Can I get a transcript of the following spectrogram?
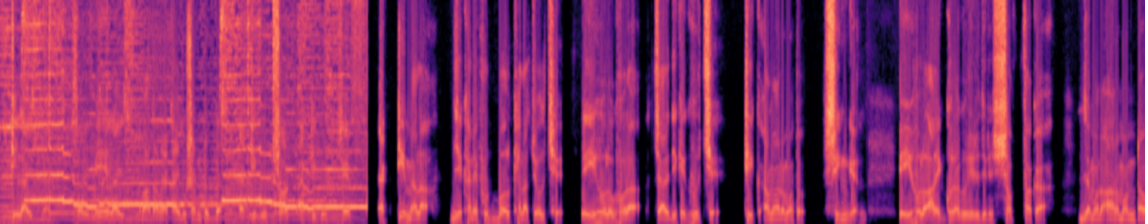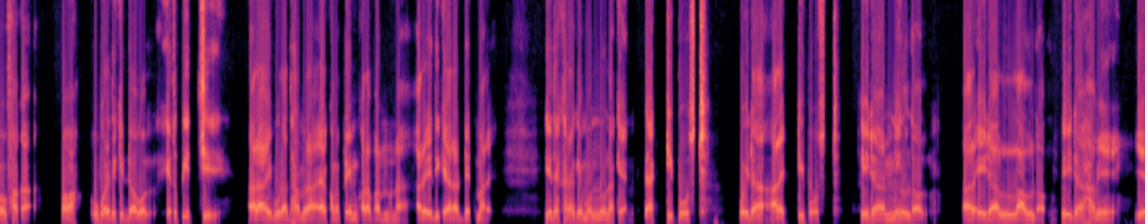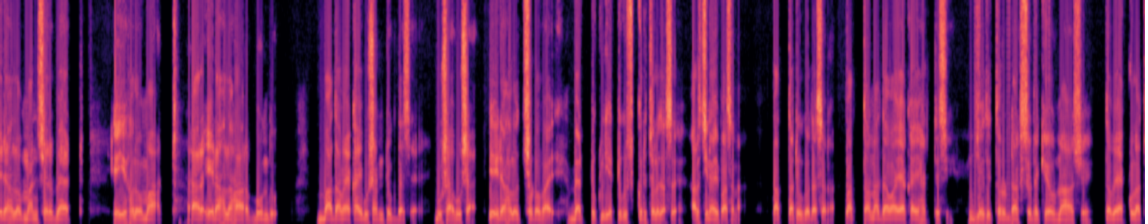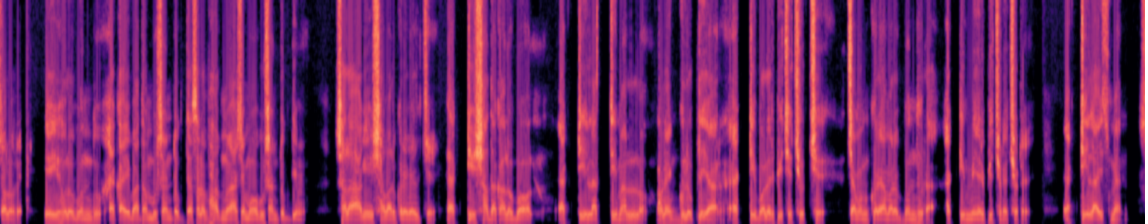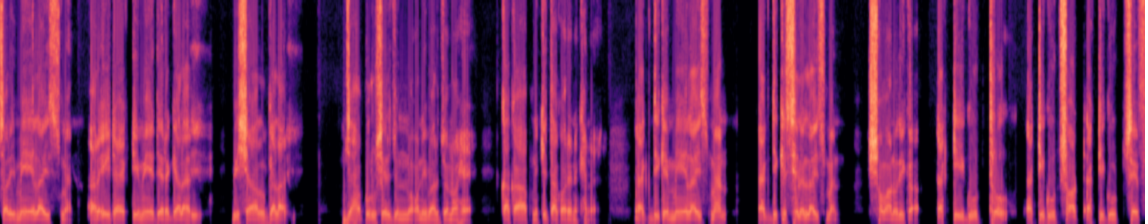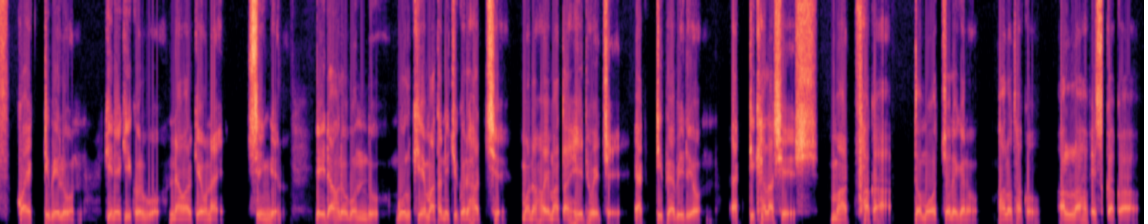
একটি লাইসম্যান সরি মেয়ে লাইস বাদাম একাই বুসান টুকবে। একটি গুড শট একটি গুড সেফ একটি মেলা যেখানে ফুটবল খেলা চলছে, এই হলো ঘোড়া, চারিদিকে ঘুরছে, ঠিক আমার মতো সিঙ্গেল। এই হলো আরেক ঘোরাঘুরির জিনিস, সব ফাঁকা, যেমন আর মনটাও ফাঁকা। মামা উপরে দেখি ডবল এ তো পিচ্ছি আর আই বুড়া ধামরা, এখনও প্রেম করা পারল না, আর এদিকে আর ডেট মারে। এ দেখার আগে মন্নু না কেন? একটি পোস্ট ওইটা আরেকটি পোস্ট এইটা নীল দল আর এইটা লাল দল। এইটা আমি এটা হলো মানুষের ব্যাট, এই হলো মাঠ আর এটা হলো হার বন্ধু বাদাম একাই বুসান টুক দেছে বুসা বুসা। এইটা হলো ছোট ভাই, ব্যাট টুকলিয়ে টুকুস করে চলে যাচ্ছে আর চিনাই পাচ্ছে না, পাত্তা টুকো দেছে না। পাত্তা না দেওয়ায় একাই হাঁটতেছি, যদি তোর ডাক ডাকশোতে কেউ না আসে, তবে একলা চলো রে। এই হলো বন্ধু, একাই বাদাম ভূষণ টুক দেশালো ভাবনা আসে মো ভূষণ টুক দিমু। শালা আগেই সাবার করে ফেলছে, একটি সাদা কালো বল। একটি লাত্তি মারলো। অনেকগুলো প্লেয়ার একটি বলের পিছে ছুটছে, যেমন করে আমার বন্ধুরা একটি মেয়ের পিছনে ছোটে। একটি লাইসম্যান সরি মেয়ে লাইসম্যান আর এইটা একটি মেয়েদের গ্যালারি বিশাল গ্যালারি যাহা পুরুষের জন্য অনিবার্য নহে। কাকা, আপনি কিতা করেন এখানে? একদিকে মেয়ে লাইসম্যান একদিকে ছেলে লাইসম্যান সমান অধিকার। একটি গুড থ্রো একটি গুড শট একটি গুড সেফ কয়েকটি বেলুন। কিনে কি করব? নেওয়ার কেউ নাই। সিঙ্গেল। এইটা হলো বন্ধু গোল খেয়ে মাথা নিচু করে হাঁটছে। মনে হয় মাথা হেড হয়েছে। একটি প্যাভিলিয়ন। একটি খেলা শেষ। মাঠ ফাঁকা। তো মোট চলে গেল। ভালো থাকো। আল্লাহ হাফেজ, কাকা।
